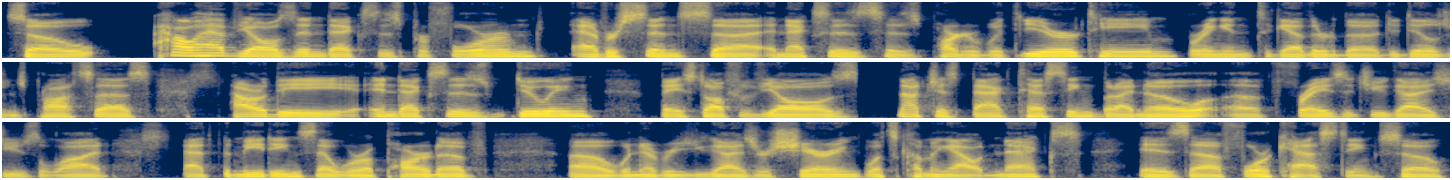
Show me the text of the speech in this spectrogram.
So how have y'all's indexes performed ever since uh, has partnered with your team, bringing together the due diligence process? How are the indexes doing based off of y'all's not just back testing, but I know a phrase that you guys use a lot at the meetings that we're a part of. Uh, whenever you guys are sharing what's coming out next is uh, forecasting. So,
